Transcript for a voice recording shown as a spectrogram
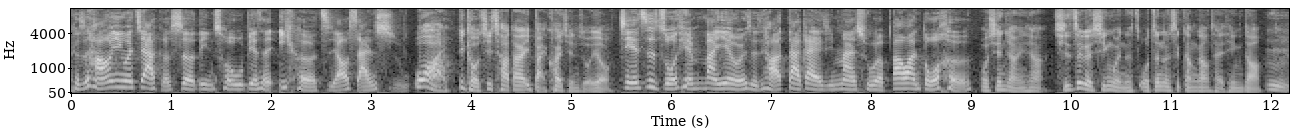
可是好像因为价格设定错误，变成一盒只要三十五。哇，一口气差大概一百块钱左右。截至昨天半夜为止，它大概已经卖出了八万多盒。我先讲一下，其实这个新闻呢，我真的是刚刚才听到。嗯，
